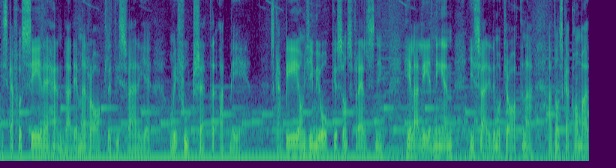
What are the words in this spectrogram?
Vi ska få se det hända, det miraklet i Sverige, om vi fortsätter att be ska be om Jimmy Åkessons frälsning, hela ledningen i Sverigedemokraterna, att de ska komma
